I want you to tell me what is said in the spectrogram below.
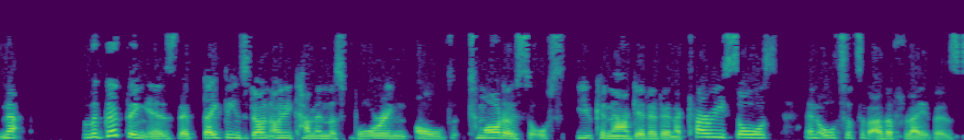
Now, the good thing is that baked beans don't only come in this boring old tomato sauce. You can now get it in a curry sauce and all sorts of other flavors.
